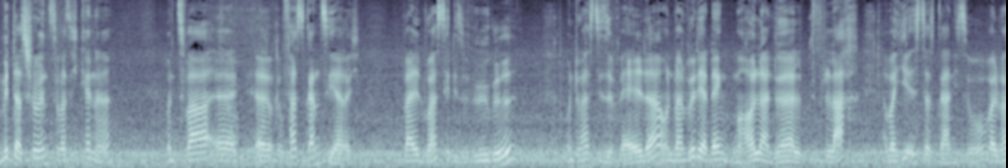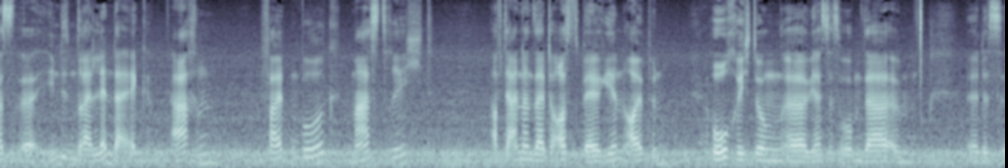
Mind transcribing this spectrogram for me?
Mit das Schönste, was ich kenne. Und zwar äh, äh, fast ganzjährig. weil du hast hier diese Hügel und du hast diese Wälder und man würde ja denken, Holland, flach, aber hier ist das gar nicht so, weil du hast äh, in diesem Dreiländereck Aachen, Falkenburg, Maastricht, auf der anderen Seite Ostbelgien, Eupen, hoch Richtung, äh, wie heißt das oben da, ähm, äh, das, äh,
